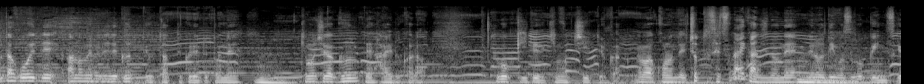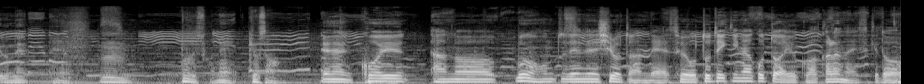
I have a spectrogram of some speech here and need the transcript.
歌声で、あのメロディーでグッて歌ってくれるとね、うん。気持ちがグンって入るから、すごく聴いてて気持ちいいっていうか、まあ、このね、ちょっと切ない感じのね、うん。メロディーもすごくいいんですけどね。うん。どうですかねきょうさん。でなんかこういうあの僕は本当全然素人なんでそういう音的なことはよくわからないですけど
